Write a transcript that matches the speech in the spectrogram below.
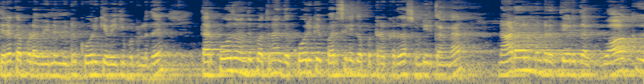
திறக்கப்பட வேண்டும் என்று கோரிக்கை வைக்கப்பட்டுள்ளது. தற்போது வந்து பார்த்திங்கன்னா இந்த கோரிக்கை பரிசீலிக்கப்பட்டிருக்கிறதா சொல்லியிருக்காங்க. நாடாளுமன்ற தேர்தல் வாக்கு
